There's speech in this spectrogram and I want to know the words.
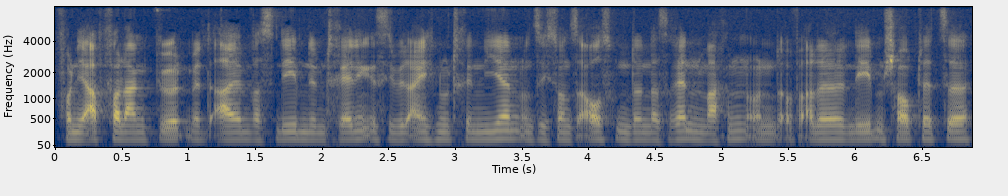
von ihr abverlangt wird mit allem, was neben dem Training ist. Sie will eigentlich nur trainieren und sich sonst ausruhen und dann das Rennen machen und auf alle Nebenschauplätze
